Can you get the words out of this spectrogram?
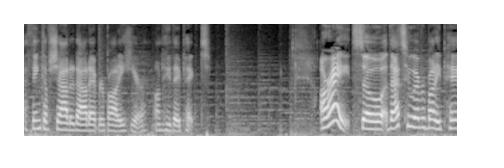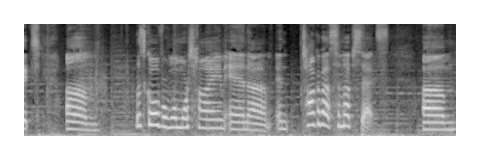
I think I've shouted out everybody here on who they picked. All right, so that's who everybody picked. Um, let's go over one more time and um, and talk about some upsets. Um,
